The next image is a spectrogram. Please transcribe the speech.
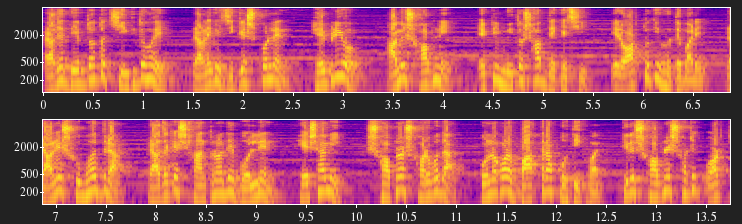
রাজা দেবদত্ত চিন্তিত হয়ে রানীকে জিজ্ঞেস করলেন, হে প্রিয়, আমি স্বপ্নে একটি মৃত সাপ দেখেছি, এর অর্থ কি হতে পারে? রানী সুভদ্রা রাজাকে সান্ত্বনা দিয়ে বললেন, হে স্বামী, স্বপ্ন সর্বদা কোনো কোনো বার্তার প্রতীক হয়, কিন্তু স্বপ্নের সঠিক অর্থ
